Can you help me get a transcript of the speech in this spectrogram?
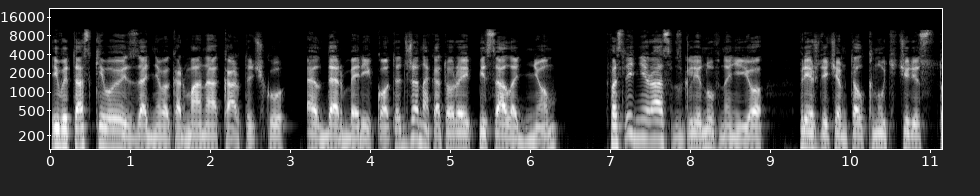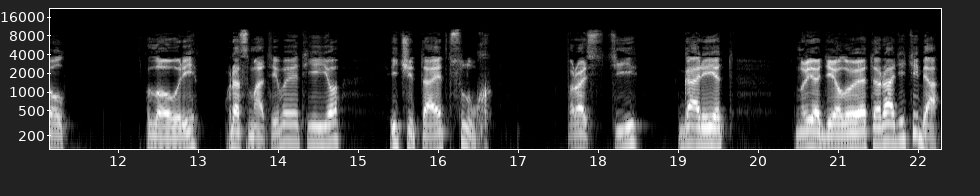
и вытаскиваю из заднего кармана карточку Элдербери коттеджа, на которой писала днем, в последний раз взглянув на нее, прежде чем толкнуть через стол. Лоури рассматривает ее и читает вслух. «Прости, Гарриет, но я делаю это ради тебя.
